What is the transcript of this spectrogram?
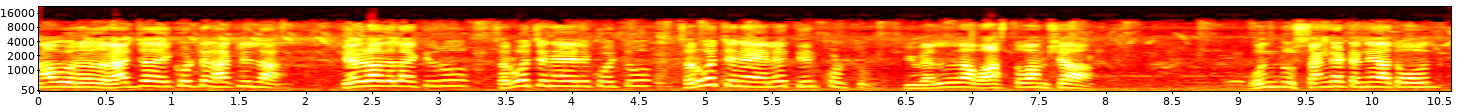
ನಾವು ರಾಜ್ಯ ಹೈಕೋರ್ಟ್ನಲ್ಲಿ ಹಾಕಲಿಲ್ಲ. ಕೇರಳದಲ್ಲಿ ಹಾಕಿದ್ರು, ಸರ್ವೋಚ್ಚ ನ್ಯಾಯಾಲಯಕ್ಕೆ ಹೋಯ್ತು, ಸರ್ವೋಚ್ಚ ನ್ಯಾಯಾಲಯ ತೀರ್ಪು ಕೊಡ್ತು. ಇವೆಲ್ಲ ವಾಸ್ತವಾಂಶ. ಒಂದು ಸಂಘಟನೆ ಅಥವಾ ಒಂದು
